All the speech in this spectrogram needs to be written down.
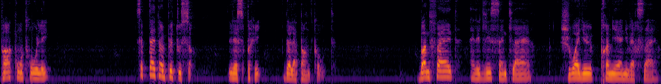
pas contrôler. C'est peut-être un peu tout ça, l'esprit de la Pentecôte. Bonne fête à l'Église Sainte-Claire, joyeux premier anniversaire.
